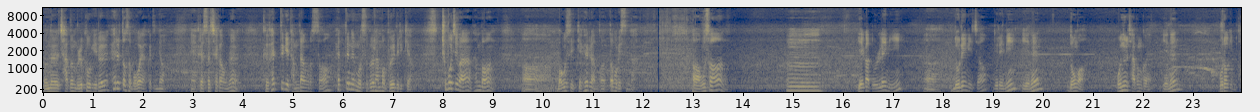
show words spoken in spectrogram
오늘 잡은 물고기를 회를 떠서 먹어야 하거든요. 예, 그래서 제가 오늘 그 회뜨기 담당으로서 회 뜨는 모습을 한번 보여드릴게요. 초보지만 한번 어, 먹을 수 있게 회를 한번 떠보겠습니다. 어, 우선 음, 얘가 놀래미, 어, 노래미죠. 노래미. 얘는 농어. 오늘 잡은 거예요. 얘는 우럭입니다.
